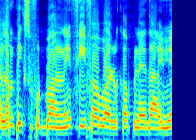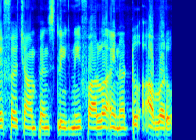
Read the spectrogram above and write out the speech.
ఒలింపిక్స్ ఫుట్బాల్ని ఫీఫా వరల్డ్ కప్ లేదా యుఎఫ్ఏ ఛాంపియన్స్ లీగ్ని ఫాలో అయినట్టు అవ్వరు.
